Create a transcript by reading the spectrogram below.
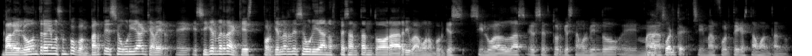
Vale, luego entraremos un poco en parte de seguridad, que a ver, eh, sí que es verdad que es, ¿por qué las de seguridad nos pesan tanto ahora arriba? Bueno, porque es sin lugar a dudas el sector que estamos viendo eh, más, Más fuerte. Sí, más fuerte que está aguantando.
